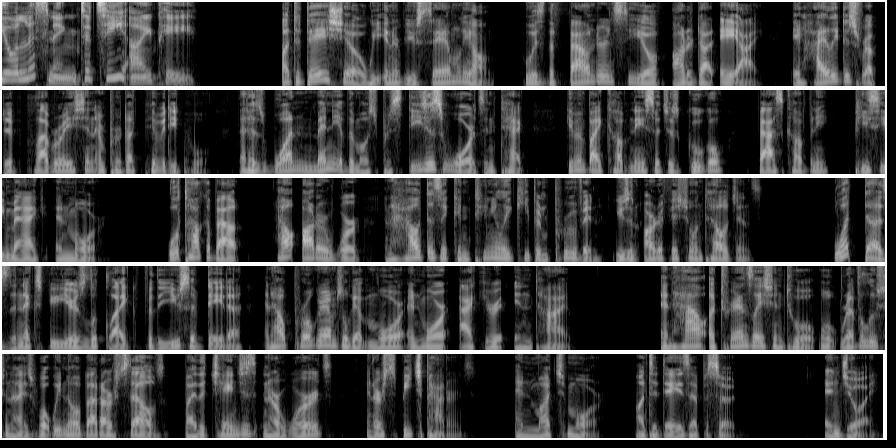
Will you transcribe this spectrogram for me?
You're listening to TIP. On today's show, we interview Sam Liang, who is the founder and CEO of Otter.ai, a highly disruptive collaboration and productivity tool that has won many of the most prestigious awards in tech given by companies such as Google, Fast Company, PC Mag, and more. We'll talk about how Otter works and how does it continually keep improving using artificial intelligence. What does the next few years look like for the use of data and how programs will get more and more accurate in time? And how a translation tool will revolutionize what we know about ourselves by the changes in our words and our speech patterns, and much more on today's episode. Enjoy.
